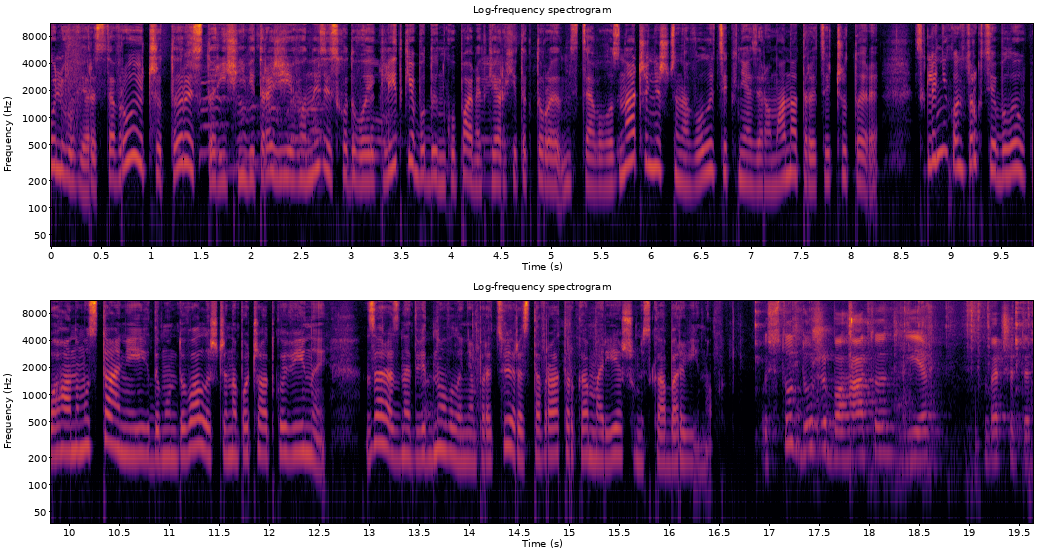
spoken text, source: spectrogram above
У Львові реставрують чотири сторічні вітражі. Вони зі сходової клітки будинку пам'ятки архітектури місцевого значення, що на вулиці князя Романа 34. Скляні конструкції були у поганому стані. Їх демонтували ще на початку війни. Зараз над відновленням працює реставраторка Марія Шумська Барвінок. Ось тут дуже багато є, бачите,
